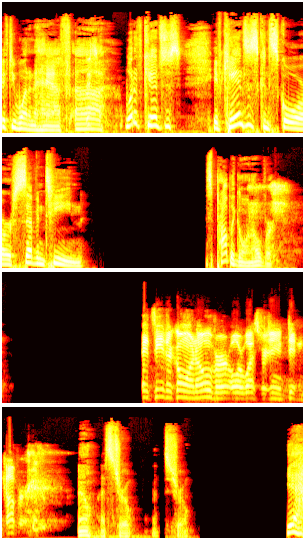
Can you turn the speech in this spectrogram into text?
51 and a half. Uh, what if Kansas if Kansas can score 17 it's probably going over. It's either going over or West Virginia didn't cover. No, that's true. That's true. Yeah,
